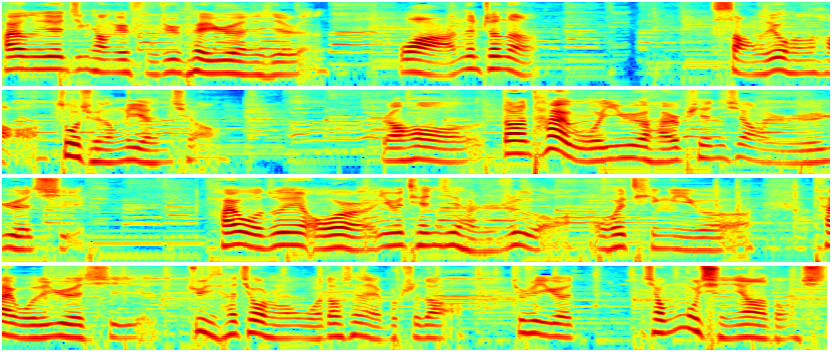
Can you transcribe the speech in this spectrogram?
还有那些经常给辅剧配乐那些人，哇，那真的嗓子又很好，作曲能力也很强。然后，当然泰国音乐还是偏向于乐器，还有我最近偶尔因为天气很热嘛，我会听一个泰国的乐器，具体它叫什么我到现在也不知道，就是一个像木琴一样的东西，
